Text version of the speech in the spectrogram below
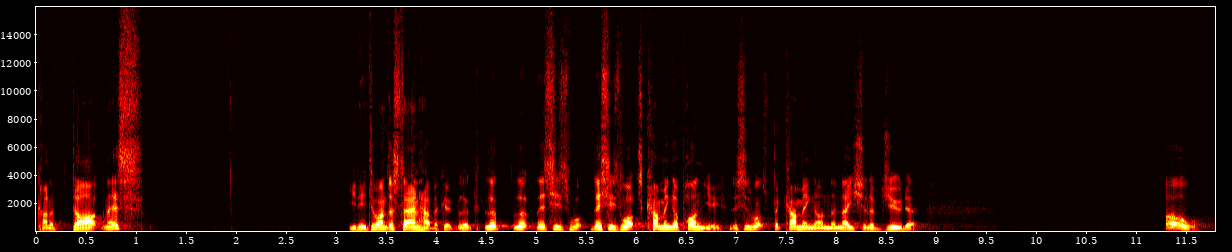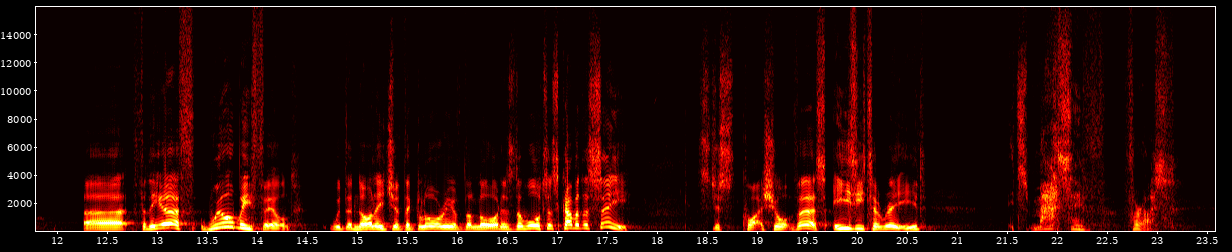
kind of darkness, you need to understand Habakkuk. Look, look, look, this is, what, this is what's coming upon you. This is what's becoming on the nation of Judah. Oh, uh, for the earth will be filled with the knowledge of the glory of the Lord as the waters cover the sea. It's just quite a short verse, easy to read. It's massive for us.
